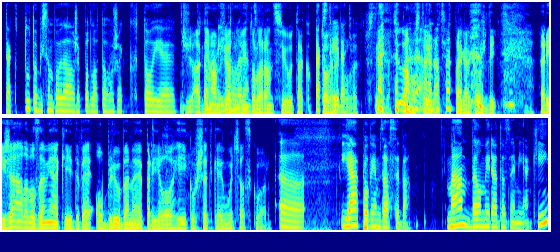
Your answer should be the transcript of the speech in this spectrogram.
Tak tuto by som povedala, že podľa toho, že kto je... Čiže ak nemám žiadnu intoleranciu, tak, tak striedať. striedať. Áno, striedať, tak ako vždy. Ryža alebo zemiaky, dve obľúbené prílohy ku všetkému, čo skôr? Uh, ja poviem za seba. Mám veľmi rada zemiaky,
